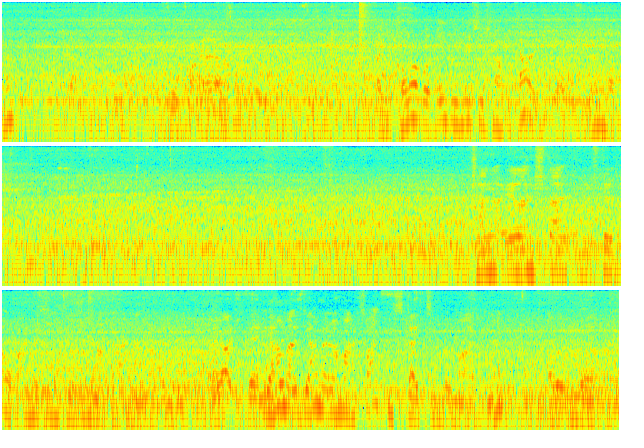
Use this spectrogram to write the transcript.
ne? Ja, ja. Also kommen aber regelmäßig nach Italien, glaube ich. Ne? China Airlines stellt, stellt auch eine 747 nach anderen. Ja, Wir haben, haben ja noch mal einen zweiten Sky-Team bemalt, ne?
